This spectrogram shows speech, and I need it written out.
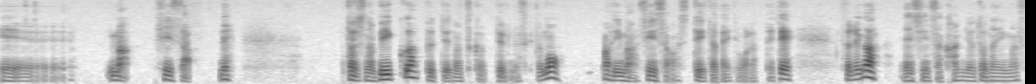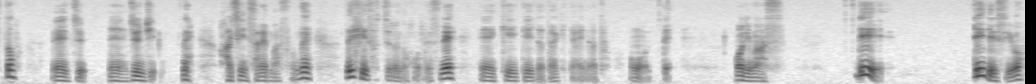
えー今審査ね私のビッグアップっていうのを使ってるんですけども、まあ、今審査をしていただいてもらっててそれが、え審査完了となりますと、えじえ順次、ね、配信されますのでぜひそちらの方ですね、え聞いていただきたいなと思っております。ででですよ、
